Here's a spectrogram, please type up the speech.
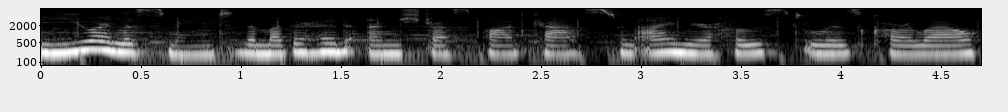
You are listening to the Motherhood Unstressed podcast, and I am your host, Liz Carlisle.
